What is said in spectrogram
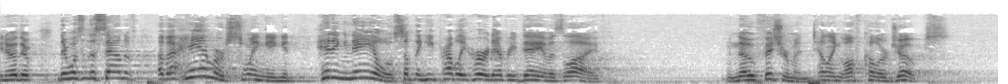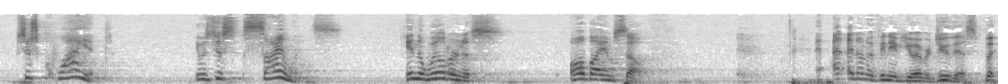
You know, there, there wasn't the sound of, of a hammer swinging and hitting nails, something he probably heard every day of his life. And no fishermen telling off color jokes. It was just quiet. It was just silence in the wilderness, all by himself. I, I don't know if any of you ever do this, but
